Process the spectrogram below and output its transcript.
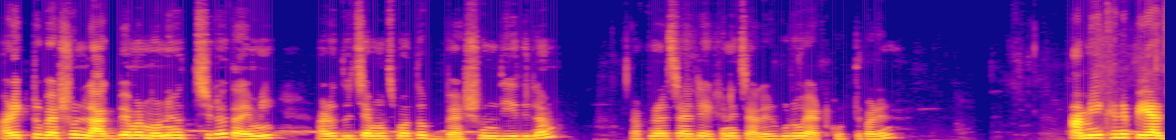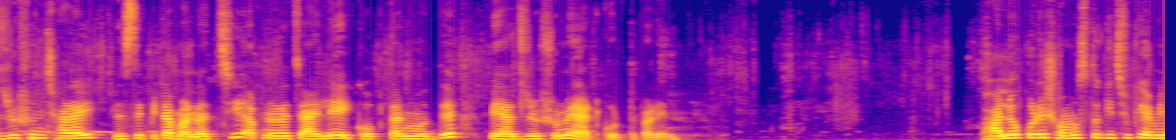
আর একটু বেসন লাগবে আমার মনে হচ্ছিল, তাই আমি আরও দু চামচ মতো বেসন দিয়ে দিলাম। আপনারা চাইলে এখানে চালের গুঁড়ো অ্যাড করতে পারেন। আমি এখানে পেঁয়াজ, রসুন ছাড়াই রেসিপিটা বানাচ্ছি। আপনারা চাইলে এই কোপ্তার মধ্যে পেঁয়াজ, রসুনও অ্যাড করতে পারেন। ভালো করে সমস্ত কিছুকে আমি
